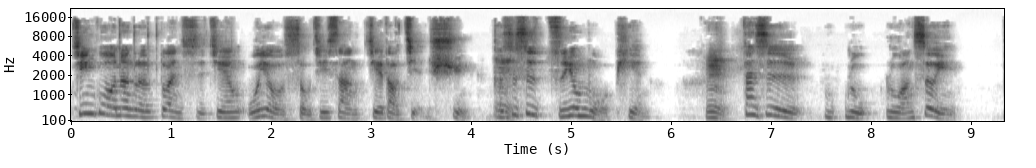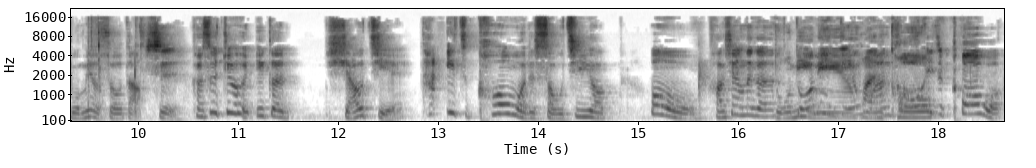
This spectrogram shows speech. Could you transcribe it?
经过那个段时间，我有手机上接到简讯，可是是只有抹片。嗯，但是乳乳房摄影我没有收到。是，可是就有一个。小姐，她一直 call 我的手机哦，哦，好像那个夺命连环 call，一直 call 我。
